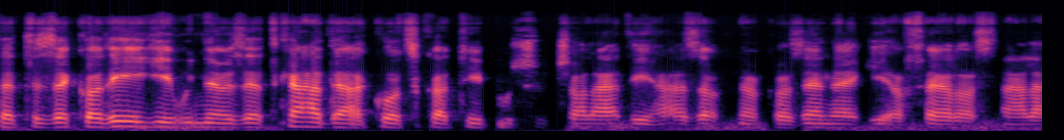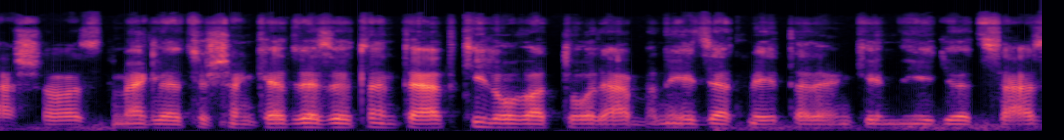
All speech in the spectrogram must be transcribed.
tehát ezek a régi úgynevezett kádárkocka típusú családi házaknak az energia felhasználása az meglehetősen kedvezőtlen, tehát kilovattórában négyzetméterenként 4-500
